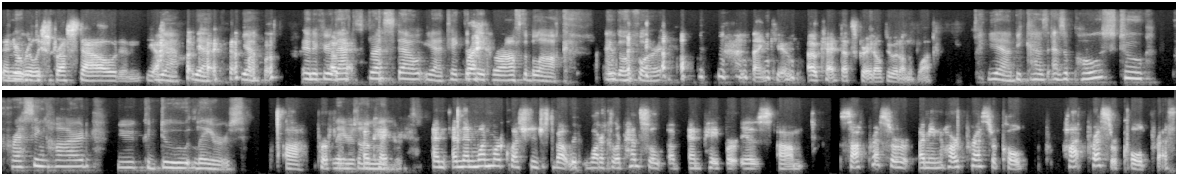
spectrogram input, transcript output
then you're really stressed out and yeah. yeah, yeah, yeah. And if you're Okay. that stressed out, yeah, take the Right. paper off the block and go for it. Thank you. Okay, that's great. I'll do it on the block. Yeah, because as opposed to pressing hard, you could do layers, Ah, perfect. layers on Okay, layers. and, and then one more question just about with watercolor pencil uh, and paper is um, soft press or, I mean, hard press or cold, hot press or cold press?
